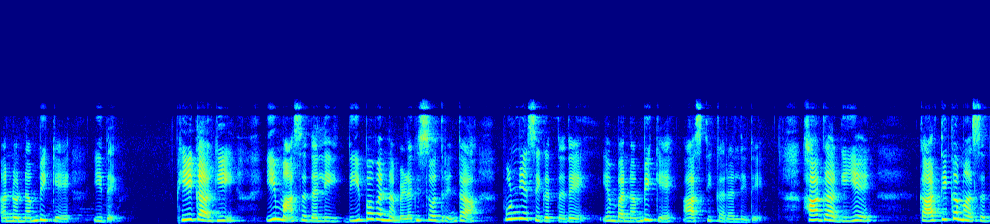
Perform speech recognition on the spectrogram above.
ಅನ್ನೋ ನಂಬಿಕೆ ಇದೆ. ಹೀಗಾಗಿ ಈ ಮಾಸದಲ್ಲಿ ದೀಪವನ್ನು ಬೆಳಗಿಸೋದ್ರಿಂದ ಪುಣ್ಯ ಸಿಗುತ್ತದೆ ಎಂಬ ನಂಬಿಕೆ ಆಸ್ತಿಕರಲ್ಲಿದೆ. ಹಾಗಾಗಿಯೇ ಕಾರ್ತಿಕ ಮಾಸದ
